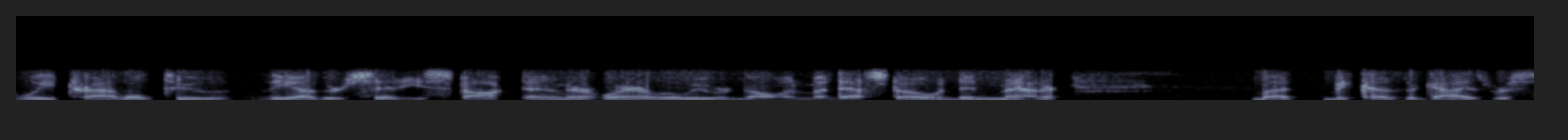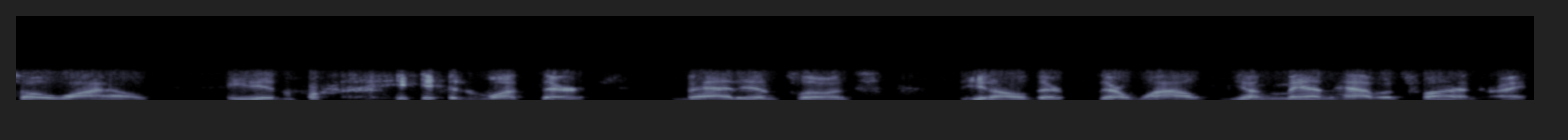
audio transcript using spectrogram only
we traveled to the other cities, Stockton or wherever we were going, Modesto. It didn't matter. But because the guys were so wild, he didn't he didn't want their bad influence. You know, they're they're wild young men having fun, right?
